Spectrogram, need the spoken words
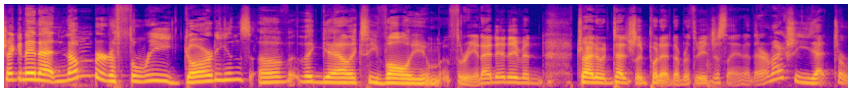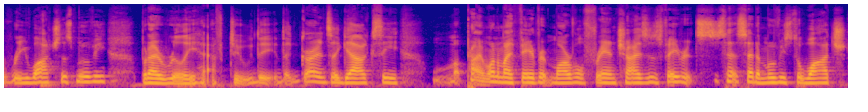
Checking in at number three, Guardians of the Galaxy Volume 3. And I didn't even try to intentionally put it at number three, just landed there. I'm actually yet to rewatch this movie, but I really have to. The, the Guardians of the Galaxy, probably one of my favorite Marvel franchises, favorite set of movies to watch.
